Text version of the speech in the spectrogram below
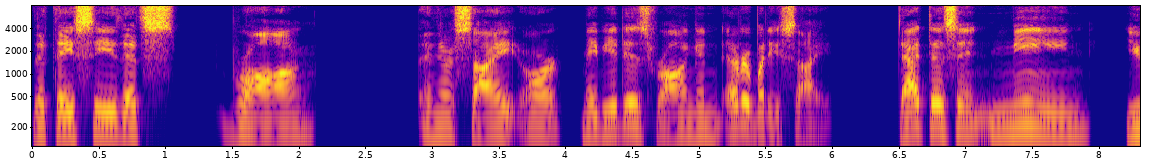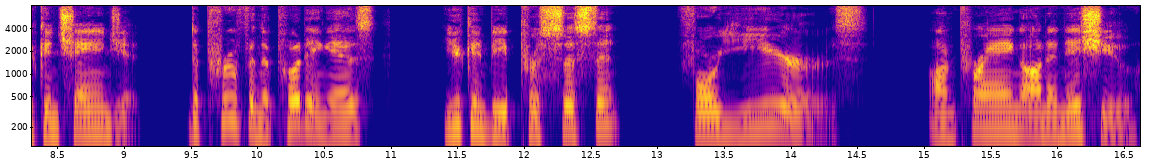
that they see that's wrong in their sight, or maybe it is wrong in everybody's sight. That doesn't mean you can change it. The proof in the pudding is you can be persistent for years on praying on an issue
